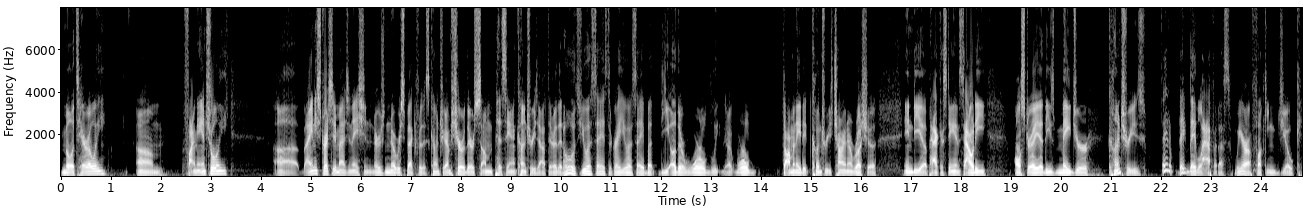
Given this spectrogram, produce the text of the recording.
militarily, um, financially, uh, by any stretch of the imagination, there's no respect for this country. I'm sure there's some pissant countries out there that, oh, it's USA, it's the great USA, but the other world uh, world dominated countries, China, Russia, India, Pakistan, Saudi, Australia, these major countries, they don't they, they laugh at us. We are a fucking joke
